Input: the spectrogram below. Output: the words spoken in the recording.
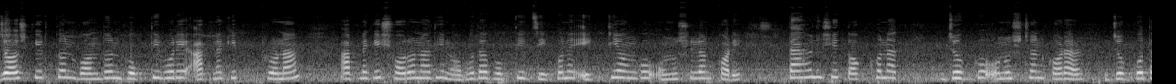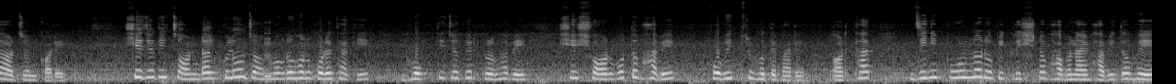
যশ, কীর্তন, বন্ধন, ভক্তি ভরে আপনাকে প্রণাম আপনাকে স্মরণ আদি নবদা ভক্তির যে কোনো একটি অঙ্গ অনুশীলন করে, তাহলে সে তৎক্ষণাৎ যোগ্য অনুষ্ঠান করার যোগ্যতা অর্জন করে। সে যদি চণ্ডালকুলেও জন্মগ্রহণ করে থাকে ভক্তিযোগের প্রভাবে সে সর্বতভাবে পবিত্র হতে পারে। অর্থাৎ যিনি পূর্ণরূপী কৃষ্ণ ভাবনায় ভাবিত হয়ে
